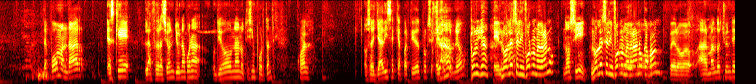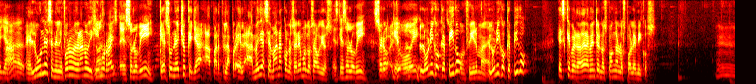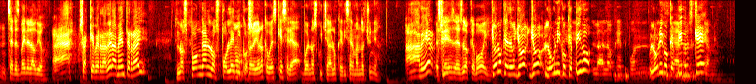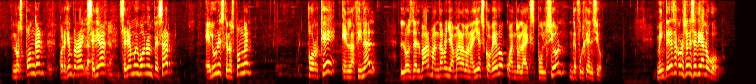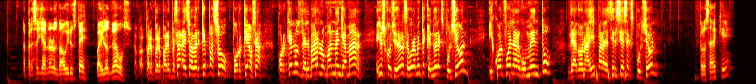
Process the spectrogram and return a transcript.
Te puedo mandar. Es que la federación dio una buena. dio una noticia importante, jefe. ¿Cuál? O sea, ya dice que a partir del próximo este torneo. ¿Tú ya? el ¿No lees el informe Medrano? No, sí. ¿No lees el informe Pero- Medrano, cabrón? Pero Armando Chundia ya. Ah, el lunes en el informe Medrano dijimos, No, Ray, Eso lo vi. que es un hecho que ya a, part- la- el- a media semana conoceremos los audios. Es que eso lo vi. Solo Pero que yo, hoy lo único que pido, confirma. lo único que pido es que verdaderamente nos pongan los polémicos. Se les va a ir el audio. Ah, o sea, que verdaderamente, Ray, nos pongan los No, polémicos. pero yo lo que veo es que sería bueno escuchar lo que dice Armando Chundia. a ver, Es sí. que es, es lo que voy. yo lo que yo yo lo único que pido Lo, lo que pon- Lo único que pido es que- nos pongan, por ejemplo, Ray, sería sería muy bueno empezar el lunes que nos pongan por qué en la final los del bar mandaron llamar a Donaí Escobedo cuando la expulsión de Fulgencio. Me interesa conocer ese diálogo. No, pero eso ya no los va a oír usted. Va a oír los nuevos. Pero, pero para empezar, eso, a ver, ¿qué pasó? ¿Por qué? O sea, ¿por qué los del bar lo mandan llamar? Ellos consideran seguramente que no era expulsión. ¿Y cuál fue el argumento de Adonai para decir si es expulsión? Pero ¿sabe qué?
